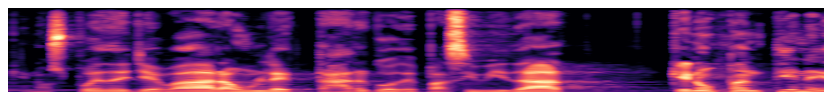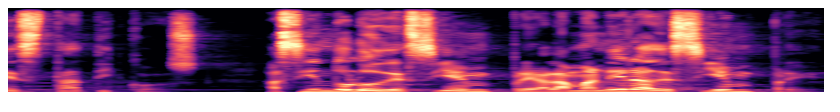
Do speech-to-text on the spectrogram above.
que nos puede llevar a un letargo de pasividad que nos mantiene estáticos, haciéndolo de siempre, a la manera de siempre.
